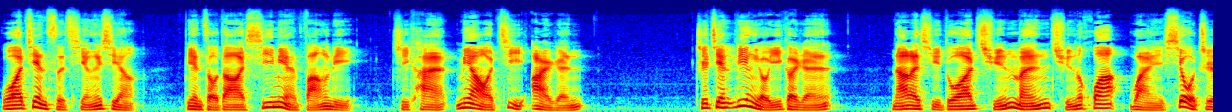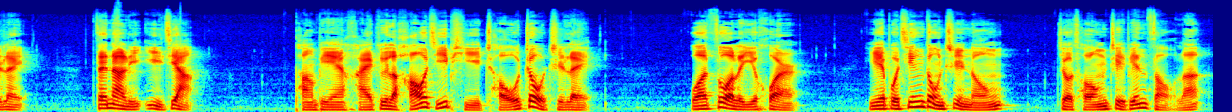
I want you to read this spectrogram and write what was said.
我见此情形，便走到西面房里，只看妙计二人。只见另有一个人拿了许多裙门、裙花、挽袖之类，在那里议价。旁边还堆了好几匹绸皱之类，我坐了一会儿，也不惊动智农，就从这边走了。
